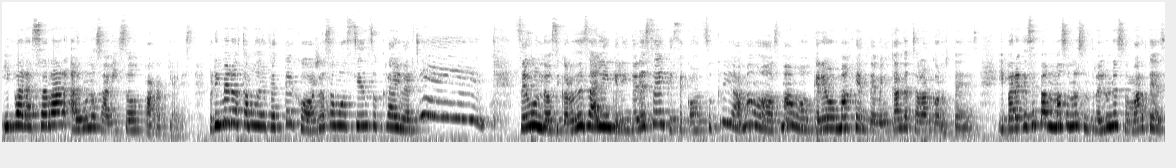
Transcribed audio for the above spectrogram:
Y para cerrar, algunos avisos parroquiales. Primero, estamos de festejo, ya somos 100 subscribers. Segundo, si conoces a alguien que le interese, que se suscriba. Vamos, vamos, queremos más gente. Me encanta charlar con ustedes. Y para que sepan, más o menos entre lunes o martes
